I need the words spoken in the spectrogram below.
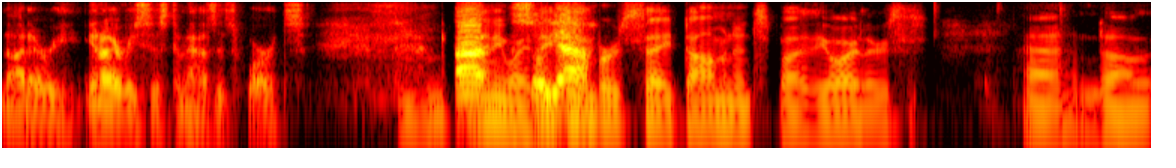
not every you know every system has its warts. Mhm. Uh, anyway, so these yeah. numbers say dominance by the Oilers, and uh,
